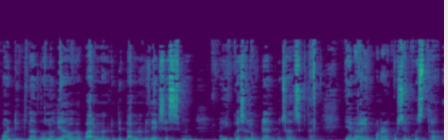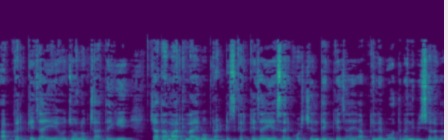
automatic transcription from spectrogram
point इतना दोनों दिया होगा। Parallel to the parallel to the axis में इक्वेशन ऑफ़ प्लेन पूछा जा सकता है। ये मेरा इंपॉर्टेंट क्वेश्चन कुछ था। आप करके जाइए और जो लोग चाहते हैं कि ज़्यादा मार्क लाए, वो प्रैक्टिस करके जाइए। ये सारे क्वेश्चन देख के जाइए। आपके लिए बहुत बेनिफिशियल लगा।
